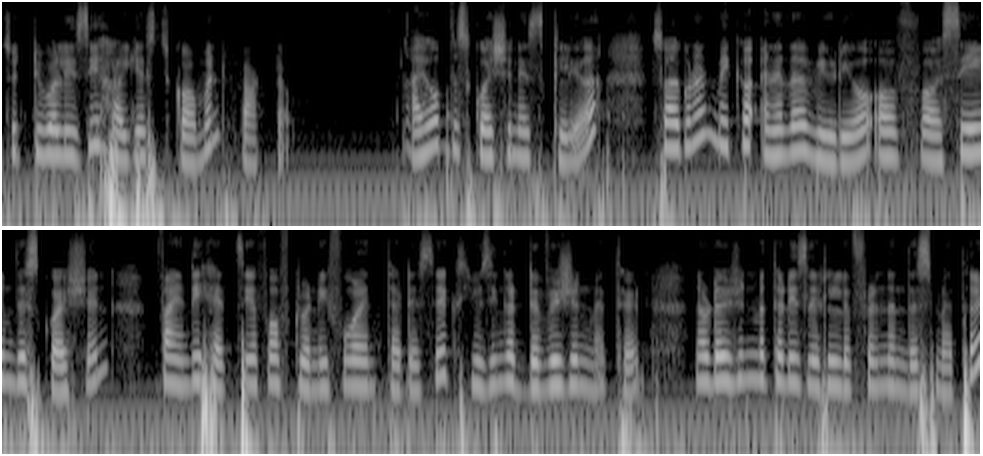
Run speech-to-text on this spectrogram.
So 12 is the highest common factor I hope this question is clear. So I'm going to make a, another video of uh, same this question find the HCF of 24 and 36 using a division method. Now division method is little different than this method.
